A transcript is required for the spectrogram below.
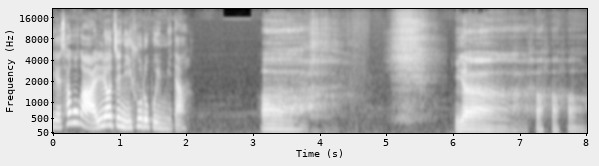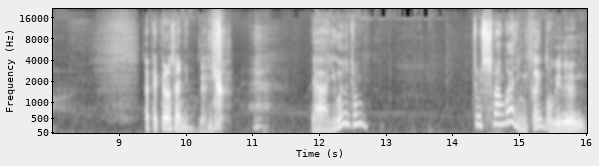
예, 사고가 알려진 이후로 보입니다. 아, 이야, 하하하. 자, 백 변호사님, 네. 이거, 야, 이거는 좀, 좀 심한 거 아닙니까, 이거? 저기는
